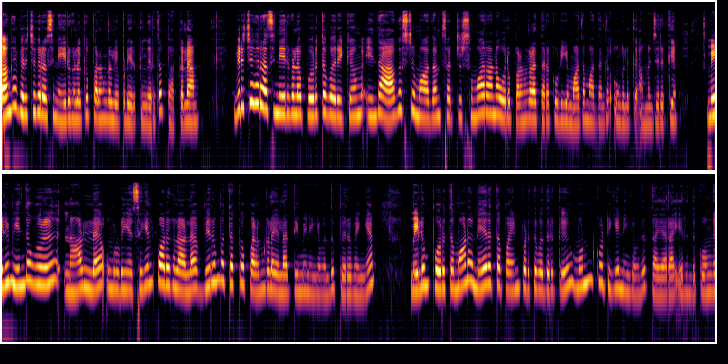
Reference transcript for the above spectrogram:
வாங்க விருச்சக ராசி நேயர்களுக்கு பலன்கள் எப்படி இருக்குங்கிறத பார்க்கலாம். விருச்சிக ராசி நேர்களை பொறுத்த வரைக்கும் இந்த ஆகஸ்ட் மாதம் சற்று சுமாரான ஒரு பலன்களை தரக்கூடிய மாதம் மாதங்க உங்களுக்கு அமைஞ்சிருக்கு. மேலும் இந்த ஒரு நாளில் உங்களுடைய செயல்பாடுகளால் விரும்பத்தக்க பலன்களை எல்லாத்தையுமே நீங்கள் வந்து பெறுவீங்க. மேலும் பொருத்தமான நேரத்தை பயன்படுத்துவதற்கு முன்கூட்டியே நீங்கள் வந்து தயாராக இருந்துக்கோங்க.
